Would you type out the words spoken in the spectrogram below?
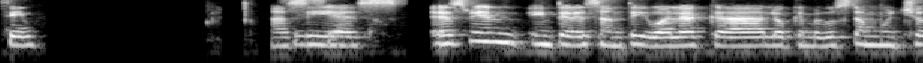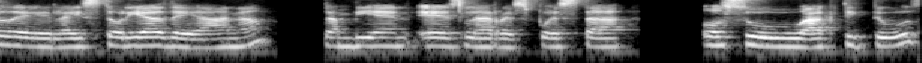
sí. Así es. Es bien interesante, igual acá lo que me gusta mucho de la historia de Ana también es la respuesta o su actitud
